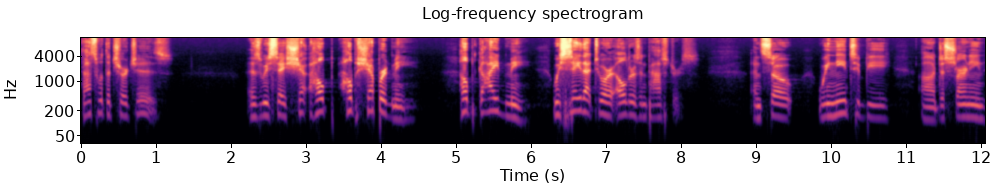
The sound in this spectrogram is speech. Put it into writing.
That's what the church is. As we say, help, help shepherd me, help guide me. We say that to our elders and pastors. And so we need to be uh, discerning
